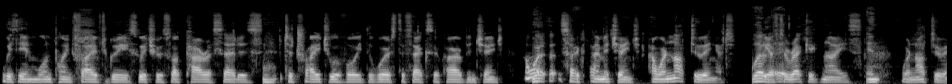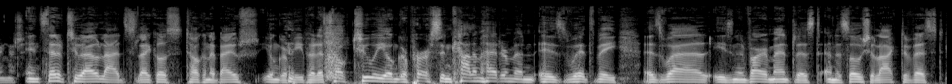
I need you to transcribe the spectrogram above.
within 1.5 degrees, which was what Paris said is to try to avoid the worst effects of carbon change. Well, sorry, climate change. And we're not doing it. Well, we have to uh, recognize in, we're not doing it. Instead of two old lads like us talking about younger people, let's talk to a younger person. Caillum Hedderman is with me as well. He's an environmentalist and a social activist.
